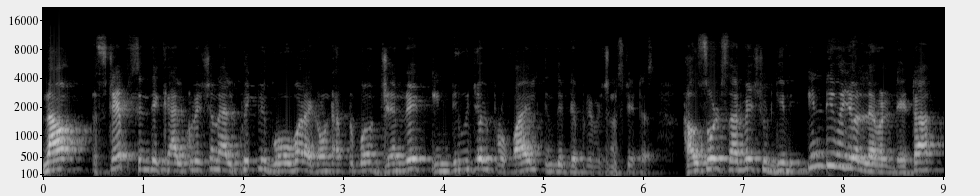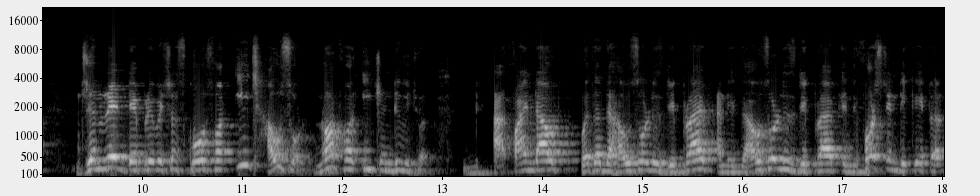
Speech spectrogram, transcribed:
Now, steps in the calculation, I'll quickly go over. I don't have to go. Generate individual profile in the deprivation status. Household survey should give individual level data. generate deprivation scores for each household, not for each individual. Uh, Find out whether the household is deprived, and if the household is deprived in the first indicator,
